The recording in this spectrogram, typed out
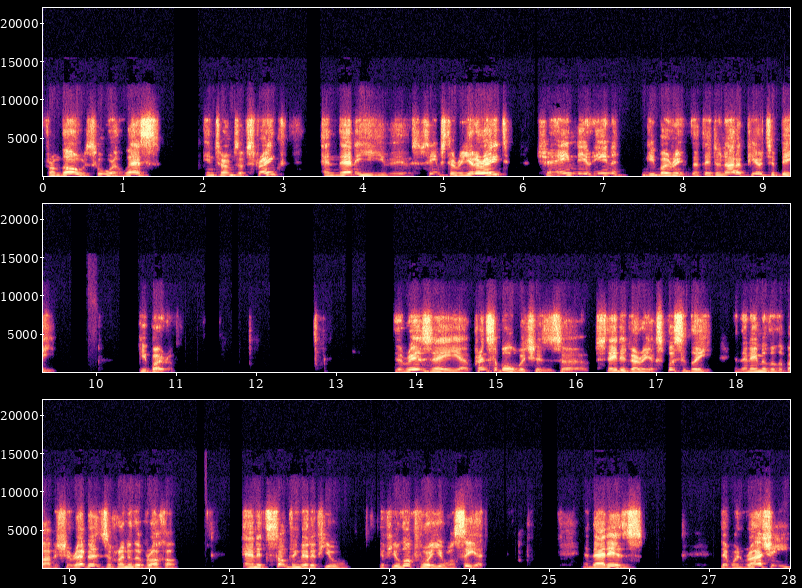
from those who were less in terms of strength, and then he uh, seems to reiterate She'ein Nirin Gibarim that they do not appear to be Gibarim there is a, a uh, principle which is uh, stated very explicitly in the name of the Lubavitcher Rebbe, Zechranu Levracha, and it's something that if you if you look for, you will see it. And that is that when Rashi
